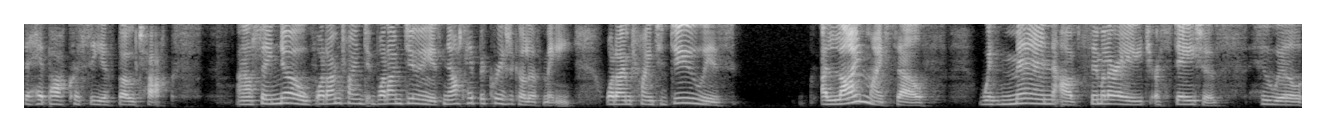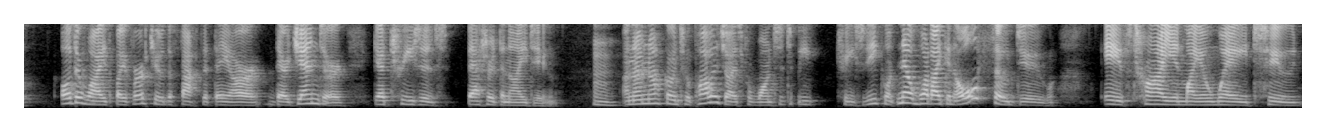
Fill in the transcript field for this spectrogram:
the hypocrisy of Botox. And I'll say, no, what I'm trying to what I'm doing is not hypocritical of me. What I'm trying to do is align myself with men of similar age or status who will otherwise, by virtue of the fact that they are their gender, get treated better than I do. Mm. And I'm not going to apologize for wanting to be treated equal. Now, what I can also do is try in my own way to,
